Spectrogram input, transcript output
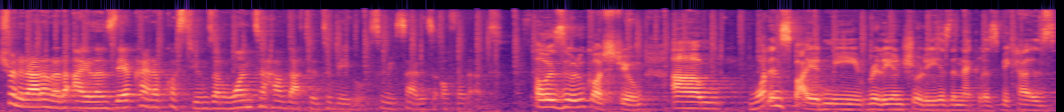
Trinidad and other islands, their kind of costumes and want to have that in Tobago. So we decided to offer that. Our Zulu costume. Um, what inspired me really and truly is the necklace because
